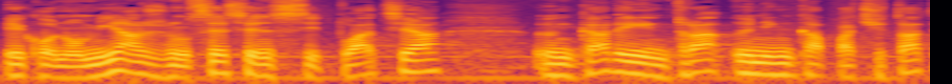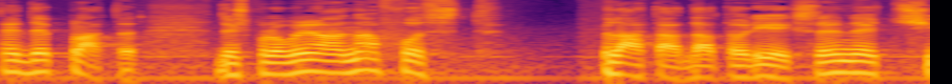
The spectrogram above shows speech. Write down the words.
economia ajunsese în situația în care intra în incapacitate de plată. Deci problema n-a fost plata datoriei externe, ci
